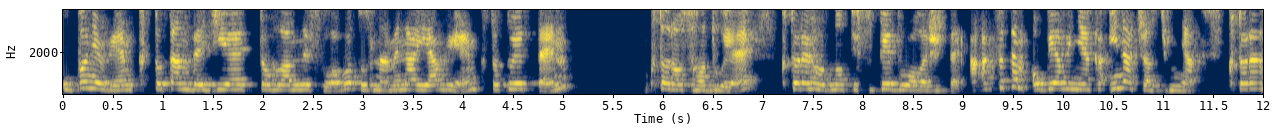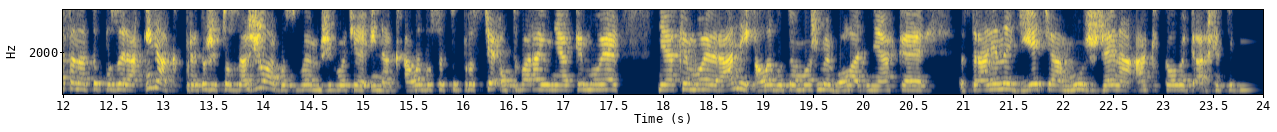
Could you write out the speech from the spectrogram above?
úplne viem, kto tam vedie to hlavné slovo, to znamená, ja viem, kto tu je ten, kto rozhoduje, ktoré hodnoty sú tie dôležité. A ak sa tam objaví nejaká iná časť mňa, ktorá sa na to pozera inak, pretože to zažila vo svojom živote inak, alebo sa tu proste otvárajú nejaké moje, nejaké moje rany, alebo to môžeme volať nejaké zranené dieťa, muž, žena, akýkoľvek archetypy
